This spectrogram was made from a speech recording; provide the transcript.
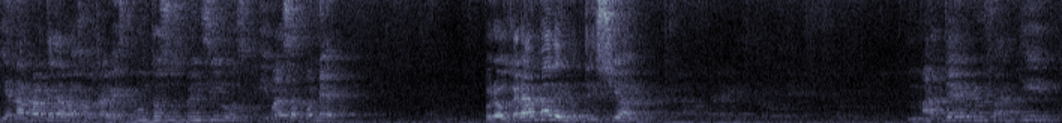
y en la parte de abajo otra vez puntos suspensivos y vas a poner programa de nutrición materno-infantil.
